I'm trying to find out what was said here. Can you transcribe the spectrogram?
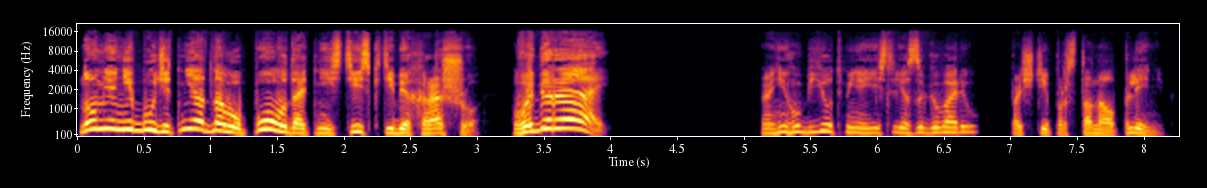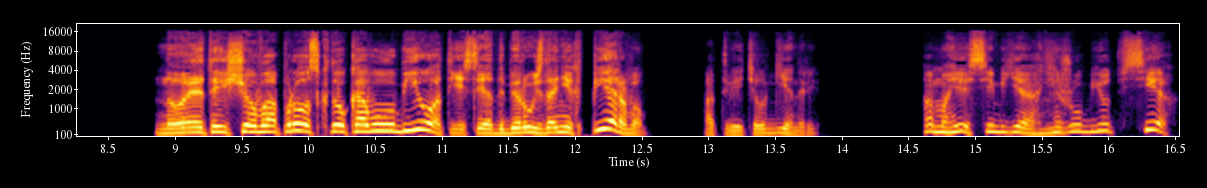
но у меня не будет ни одного повода отнестись к тебе хорошо. Выбирай!» «Они убьют меня, если я заговорю», — почти простонал пленник. «Но это еще вопрос, кто кого убьет, если я доберусь до них первым», — ответил Генри. «А моя семья, они же убьют всех».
